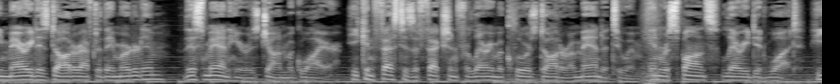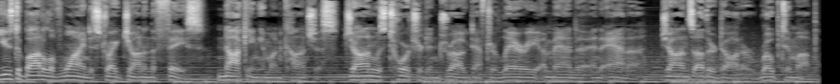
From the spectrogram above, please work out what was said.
He married his daughter after they murdered him? This man here is John McGuire. He confessed his affection for Larry McClure's daughter Amanda to him. In response, Larry did what? He used a bottle of wine to strike John in the face, knocking him unconscious. John was tortured and drugged after Larry, Amanda, and Anna, John's other daughter, roped him up.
